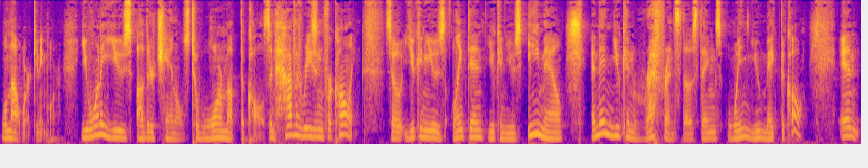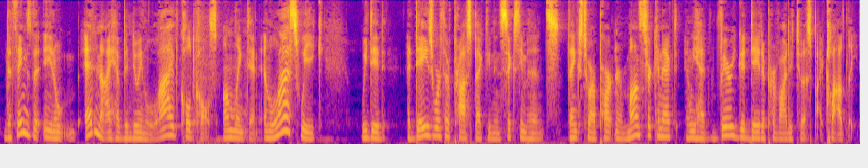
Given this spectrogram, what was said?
will not work anymore. You want to use other channels to warm up the calls and have a reason for calling. So you can use LinkedIn, you can use email, and then you can reference those things when you make the call. And the things that, you know, Ed and I have been doing live cold calls on LinkedIn. And last week we did a day's worth of prospecting in 60 minutes thanks to our partner Monster Connect, and we had very good data provided to us by CloudLead.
